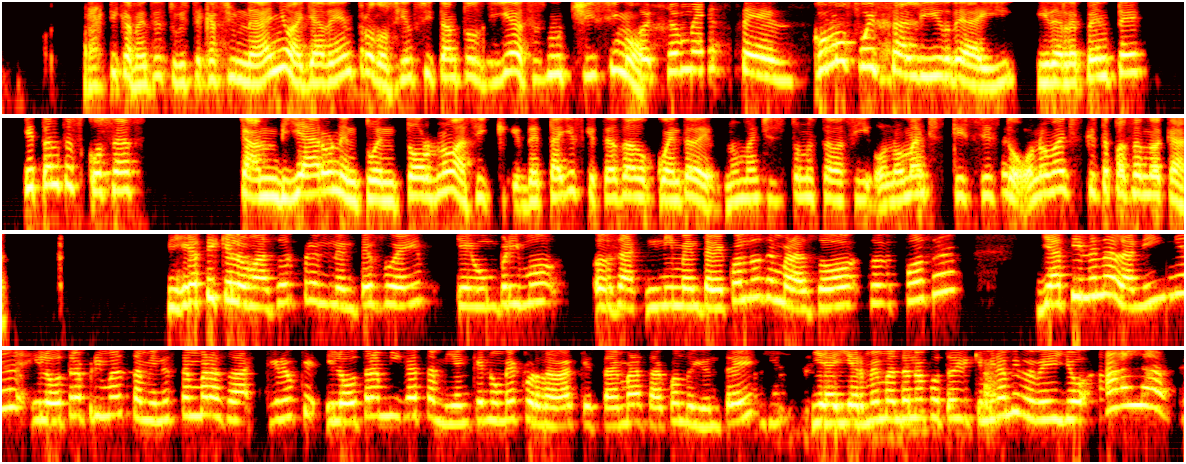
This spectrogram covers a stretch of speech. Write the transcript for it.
prácticamente estuviste casi un año allá adentro, doscientos y tantos días, es muchísimo. Ocho meses. ¿Cómo fue salir de ahí y de repente, qué tantas cosas cambiaron en tu entorno, así que detalles que te has dado cuenta de, no manches, esto no estaba así, o no manches, ¿qué es esto? O no manches, ¿qué está pasando acá? Fíjate que lo más sorprendente fue que un primo, o sea, ni me enteré cuando se embarazó su esposa, ya tienen a la niña y la otra prima también está embarazada, creo que, y la otra amiga también que no me acordaba que estaba embarazada cuando yo entré, y ayer me manda una foto de que mira mi bebé y yo, ¡ala!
